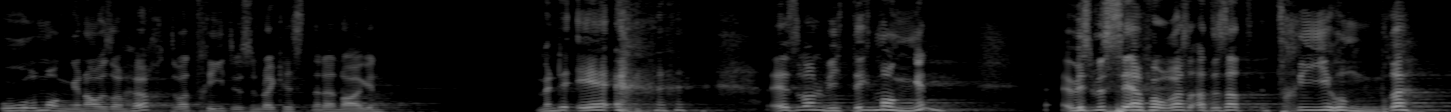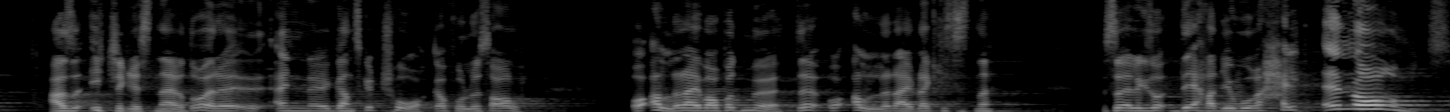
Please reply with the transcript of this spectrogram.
ord mange av oss har hørt. Det var 3000 ble kristne den dagen. Men det er, det er så vanvittig mange. Hvis vi ser for oss at det satt 300 altså ikke-kristne her, da er det en ganske tjåka full sal. Og alle de var på et møte, og alle de ble kristne. Så liksom, Det hadde jo vært helt enormt!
